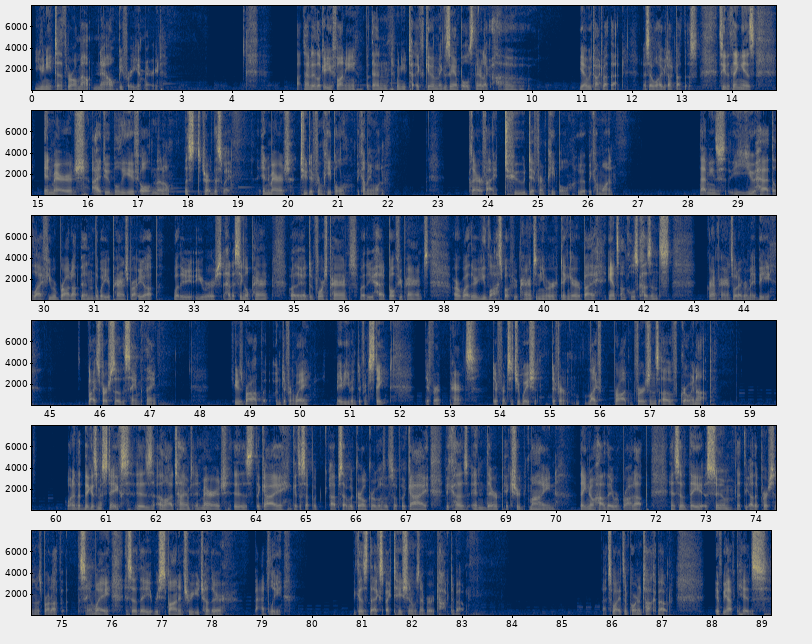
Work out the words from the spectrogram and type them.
you need to throw them out now before you get married. A lot of times they look at you funny, but then when you t- give them examples, they're like, oh, yeah, we've talked about that. I said, well, have you talked about this? See, the thing is, in marriage, I do believe, oh, no, no, let's start it this way. In marriage, two different people becoming one. Clarify two different people who have become one. That means you had the life you were brought up in, the way your parents brought you up, whether you were had a single parent, whether you had divorced parents, whether you had both your parents, or whether you lost both your parents and you were taken care of by aunts, uncles, cousins, grandparents, whatever it may be vice versa, the same thing. She was brought up in a different way, maybe even different state, different parents, different situation, different life brought versions of growing up. One of the biggest mistakes is a lot of times in marriage is the guy gets upset with a girl, girl goes upset with a guy because in their pictured mind, they know how they were brought up. And so they assume that the other person was brought up the same way. And so they respond and treat each other badly because the expectation was never talked about. That's why it's important to talk about if we have kids,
